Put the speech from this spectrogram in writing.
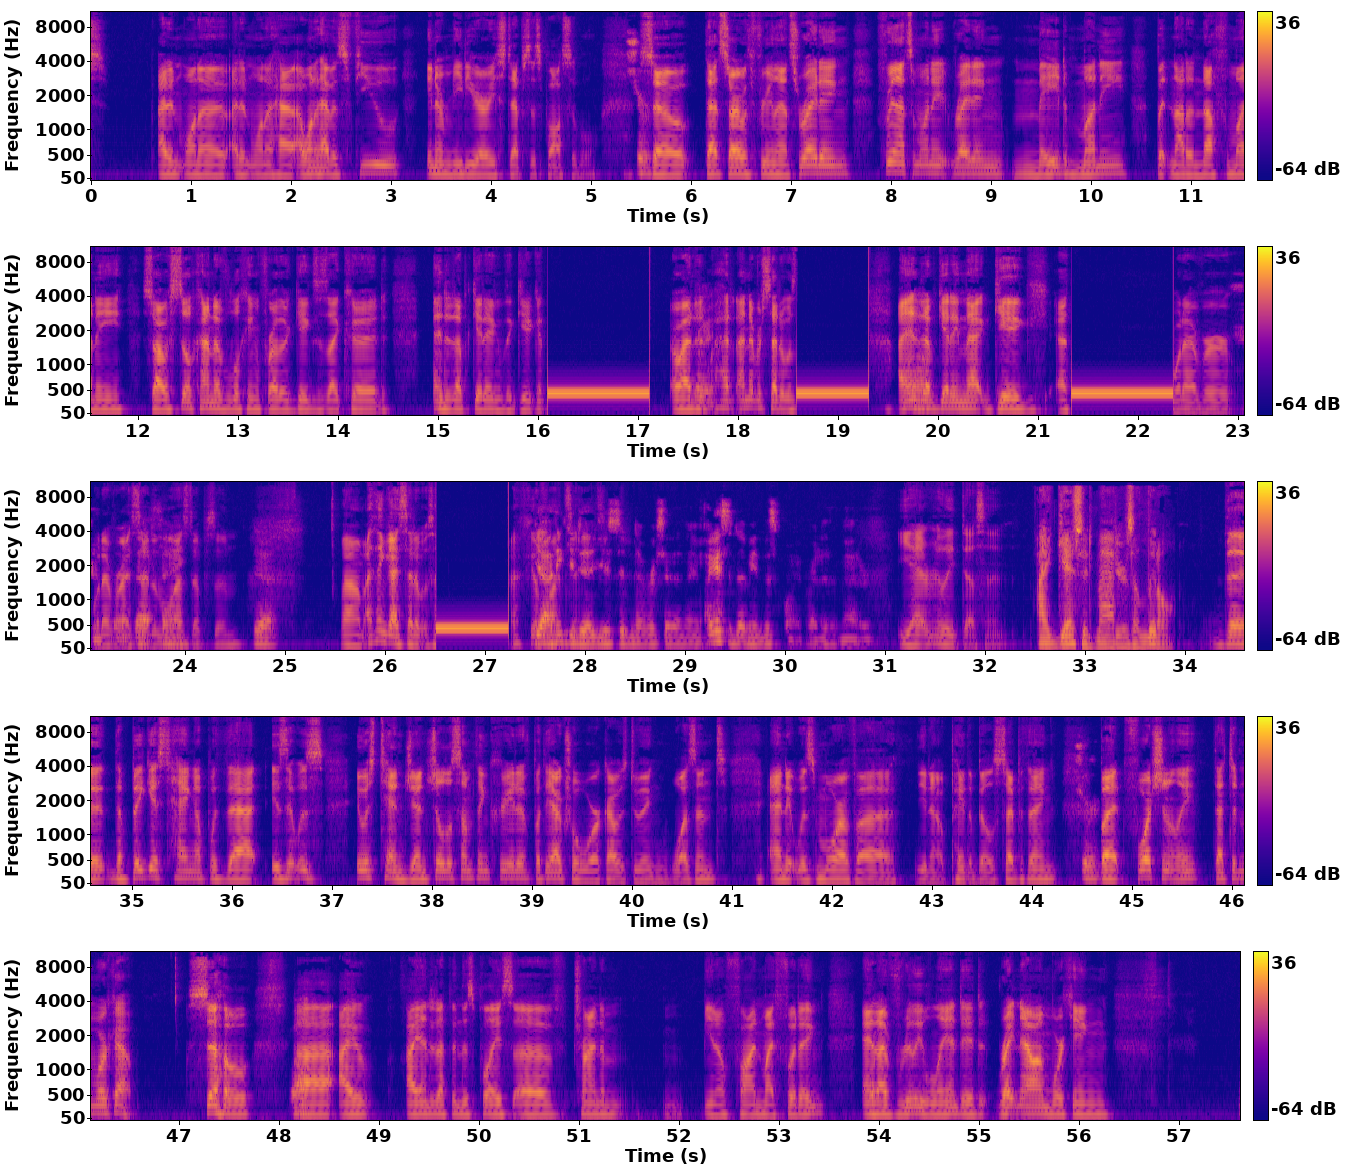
I didn't want to I didn't want to have I want to have as few intermediary steps as possible. Sure. So that started with freelance writing. Freelance money writing made money, but not enough money. So I was still kind of looking for other gigs as I could. Ended up getting the gig at. Oh, I, did, Right. had, I never said it was. I ended Oh. up getting that gig at whatever whatever I That said in the last episode. yeah. Um, I think I said it was. I feel Yeah, I think you did. You just did never say the name. I guess it. I mean, at this point, right? It doesn't matter. Yeah, it really doesn't. I guess it matters a little. the the biggest hang up with that is it was it was tangential to something creative but the actual work i was doing wasn't and it was more of a you know pay the bills type of thing Sure. but fortunately that didn't work out so Well, uh, i i ended up in this place of trying to you know find my footing and Right. i've really landed right now i'm working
